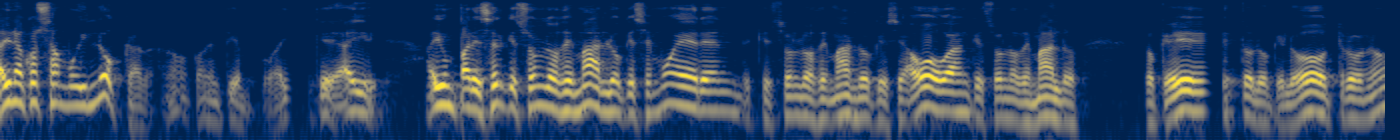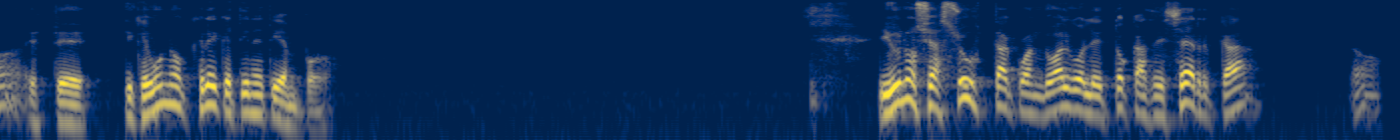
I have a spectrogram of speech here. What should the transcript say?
Hay una cosa muy loca ¿no? con el tiempo. Hay, que, hay, hay un parecer que son los demás los que se mueren, que son los demás los que se ahogan, que son los demás lo, lo que esto, lo que lo otro, ¿no? Este, y que uno cree que tiene tiempo. Y uno se asusta cuando algo le tocas de cerca, ¿no?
